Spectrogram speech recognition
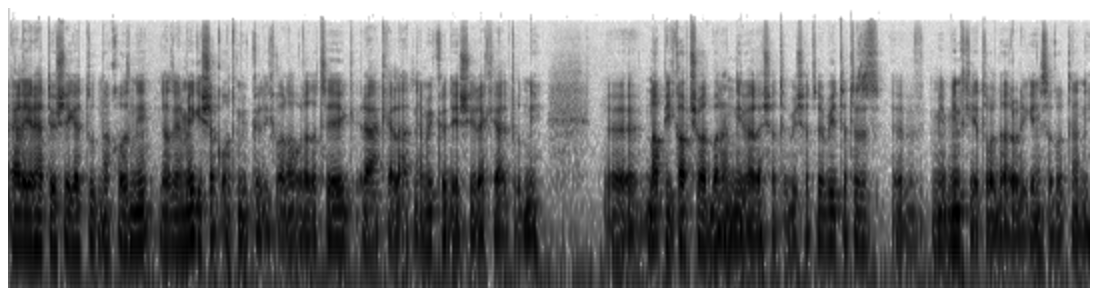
elérhetőséget tudnak hozni, de azért mégis csak ott működik valahol az a cég, rá kell látni a működésére, kell tudni napi kapcsolatban lenni vele, stb. stb. Tehát ez mindkét oldalról igény szokott lenni.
